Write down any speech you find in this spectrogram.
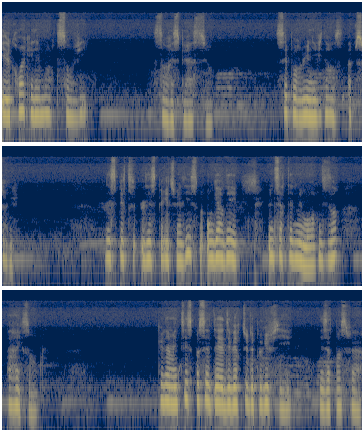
il croit qu'elle est morte sans vie, sans respiration. C'est pour lui une évidence absolue. Les, spiritualismes ont gardé une certaine mémoire en disant, par exemple, que la métisse possédait des vertus de purifier les atmosphères,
